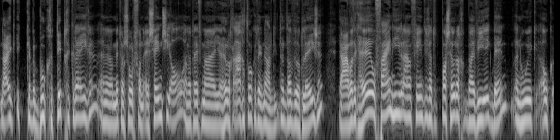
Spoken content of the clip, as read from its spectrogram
nou, ik, ik heb een boek getipt gekregen en, met een soort van essentie al. En dat heeft mij heel erg aangetrokken. Ik denk, nou, dat, dat wil ik lezen. Ja, wat ik heel fijn hieraan vind, is dat het past heel erg bij wie ik ben. En hoe ik ook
